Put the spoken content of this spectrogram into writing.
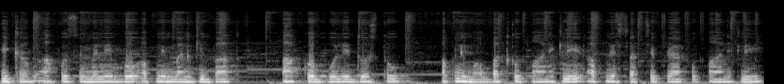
कि कब आप उससे मिले। वो अपने मन की बात आपको बोले, दोस्तों, अपनी मोहब्बत को पाने के लिए, अपने सच्चे प्यार को पाने के लिए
